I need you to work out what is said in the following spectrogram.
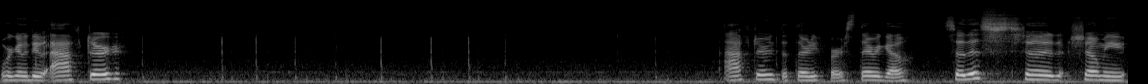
We're going to do after. After the 31st. There we go. So this should show me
